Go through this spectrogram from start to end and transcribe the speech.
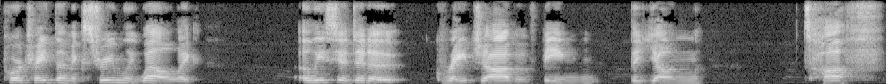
portrayed them extremely well. Like Alicia did a great job of being the young, tough,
